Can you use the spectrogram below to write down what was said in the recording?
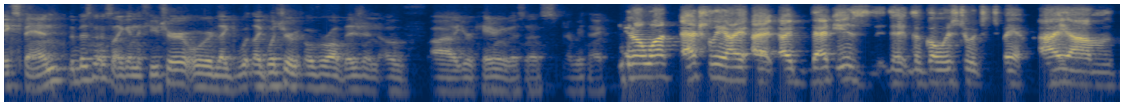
expand the business like in the future, or like what, like what's your overall vision of uh, your catering business and everything? You know what? Actually, I, I, I that is the, the goal is to expand. I um,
